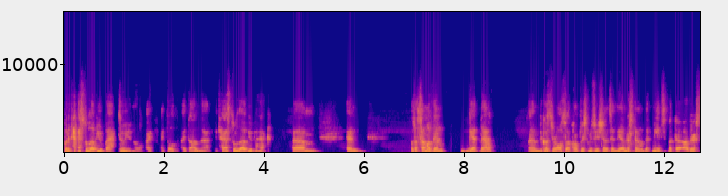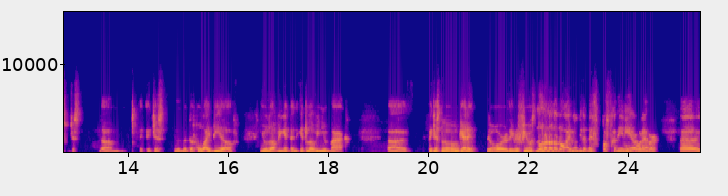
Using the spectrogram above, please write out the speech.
But it has to love you back too. You know, I, I told I told them that it has to love you back, um, and some of them get that um, because they're also accomplished musicians and they understand what that means. But the others just um, it, it just the, the whole idea of you loving it and it loving you back. Uh, they just don't get it, or they refuse. No, no, no, no, no. I will be the next Postadini or whatever. Uh,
